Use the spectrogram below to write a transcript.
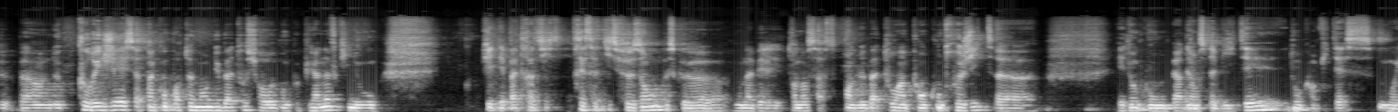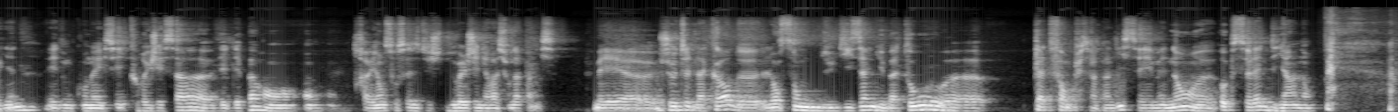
de, ben, de corriger certains comportements du bateau sur le Populaire 9 qui nous qui n'était pas très, satisfaisant parce que euh, on avait tendance à se prendre le bateau un peu en contre-gîte euh, et donc on perdait en stabilité, donc en vitesse moyenne. Et donc on a essayé de corriger ça euh, dès le départ en, en travaillant sur cette nouvelle génération d'appendices. Mais euh, je te l'accorde, l'ensemble du design du bateau, euh, plateforme plus appendice, est maintenant obsolète d'il y a un an.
